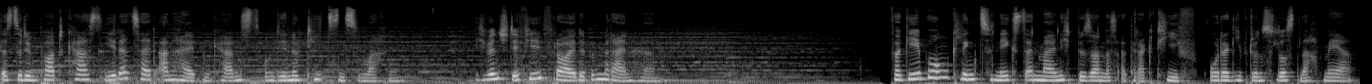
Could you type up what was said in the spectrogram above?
dass du den Podcast jederzeit anhalten kannst, um dir Notizen zu machen. Ich wünsche dir viel Freude beim Reinhören. Vergebung klingt zunächst einmal nicht besonders attraktiv oder gibt uns Lust nach mehr.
